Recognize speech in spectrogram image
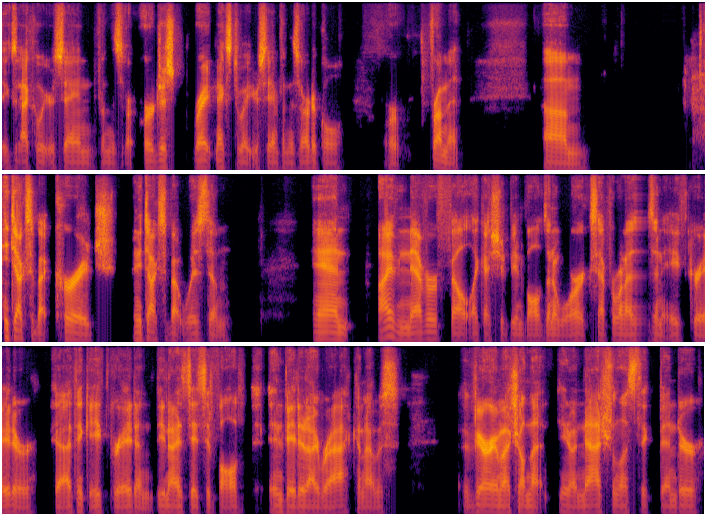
exactly what you're saying from this, or just right next to what you're saying from this article, or from it. Um, he talks about courage and he talks about wisdom, and I've never felt like I should be involved in a war except for when I was in eighth grade, or yeah, I think eighth grade, and the United States involved invaded Iraq, and I was very much on that you know nationalistic bender.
